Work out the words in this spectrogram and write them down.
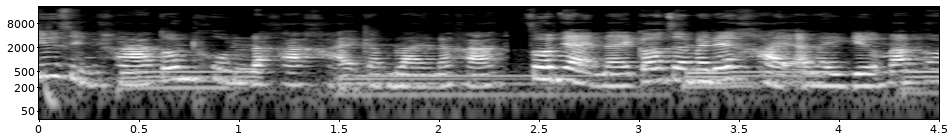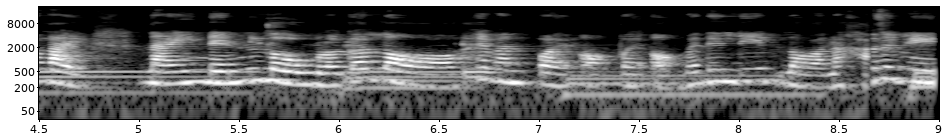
ชื่อสินค้าต้นทุนราคาขายกำไรนะคะ ส่วนใหญ่ไนก็จะไม่ได้ขายอะไรเยอะมากเท่าไหร่ไนเน้นลงแล้วก็รอให้มันปล่อยออกปล่อยออกไม่ได้รีบร้อนนะคะ ก็จะมี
